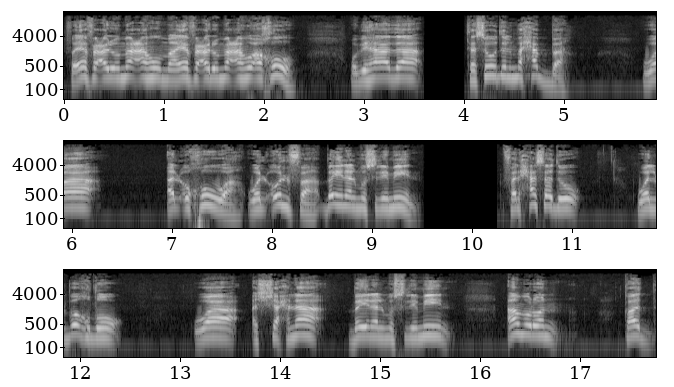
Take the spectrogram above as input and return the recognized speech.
فيفعل معه ما يفعل معه أخوه. وبهذا تسود المحبة والأخوة والألفة بين المسلمين. فالحسد والبغض والشحناء بين المسلمين أمر قد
